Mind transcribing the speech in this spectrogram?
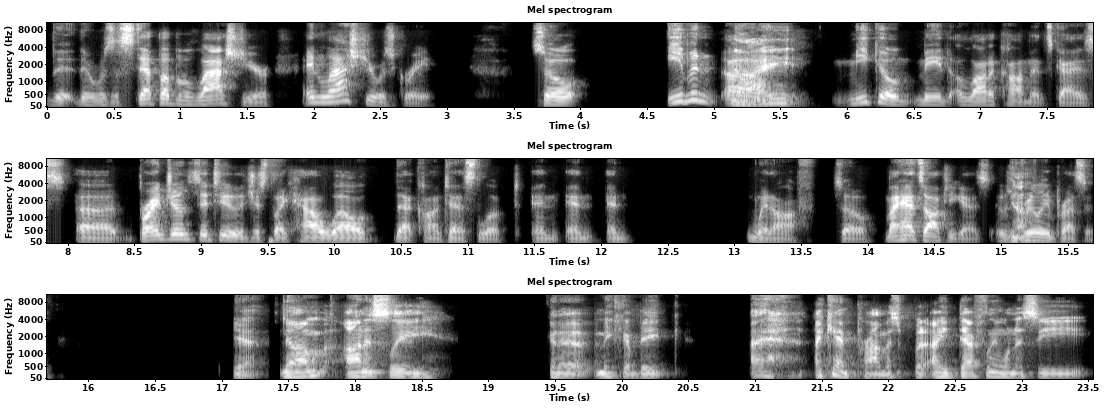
the, there was a step up of last year and last year was great So even No, um, I Miko made a lot of comments, guys. Uh, Brian Jones did too. Just like how well that contest looked and and and went off. So my hats off to you guys. It was really impressive. Yeah. No, I'm honestly gonna make a big. I I can't promise, but I definitely want to see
